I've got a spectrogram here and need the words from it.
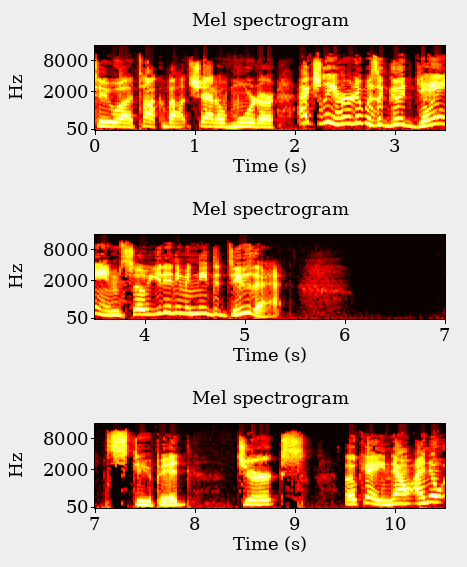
to uh, talk about Shadow of Mordor. I actually heard it was a good game, so you didn't even need to do that. Stupid jerks. Okay, now I know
